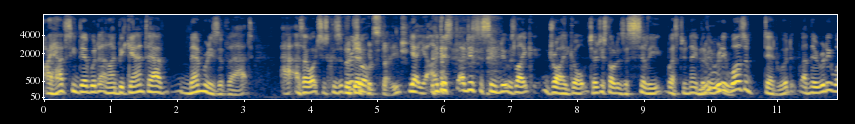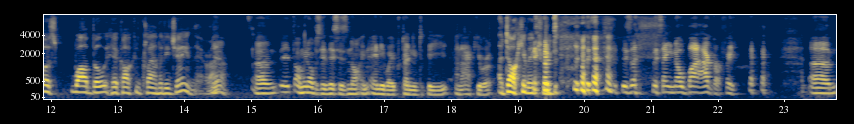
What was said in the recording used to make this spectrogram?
I have seen Deadwood, and I began to have memories of that as I watched this because The of all, Deadwood stage. yeah, yeah. I just I just assumed it was like Dry Gulch. I just thought it was a silly Western name, but there really was a Deadwood, and there really was Wild Bill Hickok and Calamity Jane there, right? Yeah. Um, it, I mean, obviously, this is not in any way pretending to be an accurate. A documentary. this, this ain't no biography. um,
